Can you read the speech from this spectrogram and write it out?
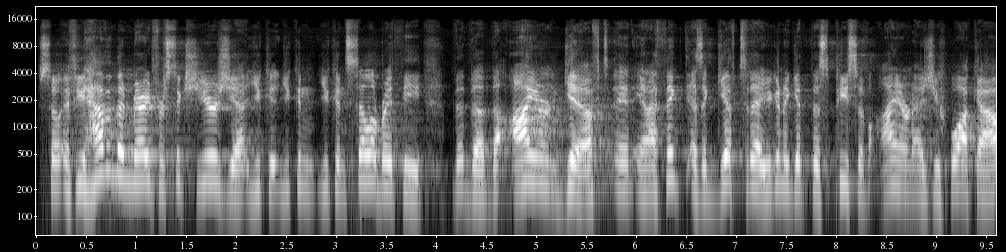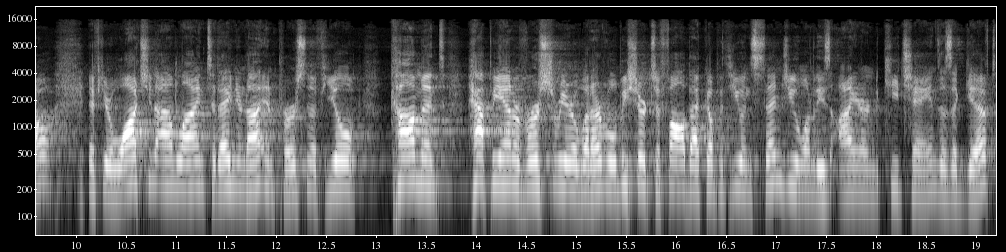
So if you haven't been married for six years yet, you can, you can, you can celebrate the, the, the, the iron gift. And, and I think as a gift today, you're going to get this piece of iron as you walk out. If you're watching online today and you're not in person, if you'll comment happy anniversary or whatever, we'll be sure to follow back up with you and send you one of these iron keychains as a gift.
